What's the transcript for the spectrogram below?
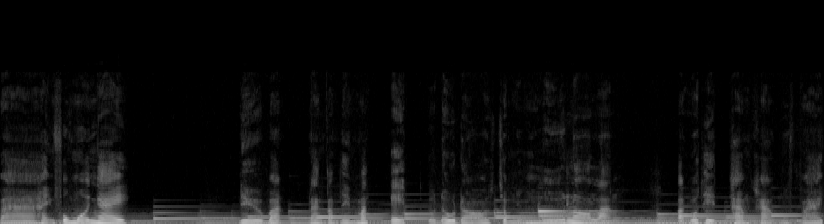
và hạnh phúc mỗi ngày. Nếu bạn đang cảm thấy mắc kẹt ở đâu đó trong những mớ lo lắng, bạn có thể tham khảo một vài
